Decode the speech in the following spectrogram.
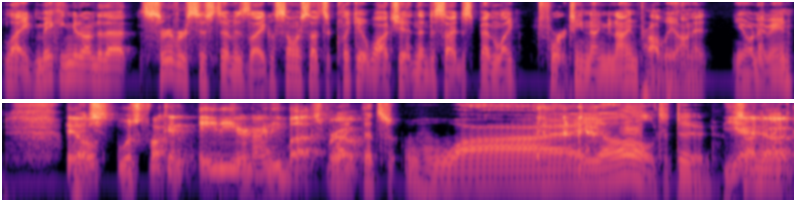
Like making it onto that server system is like someone starts to click it, watch it, and then decide to spend like fourteen ninety nine probably on it. You know what I mean? Tales was fucking eighty or ninety bucks, bro. Like that's wild, dude. Yeah, so, I mean, like,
